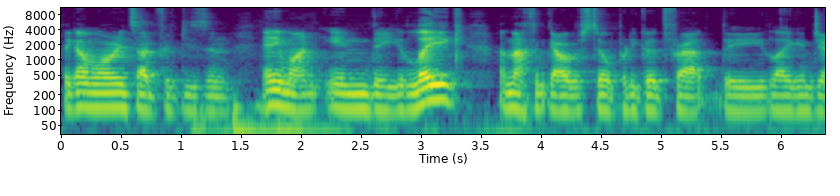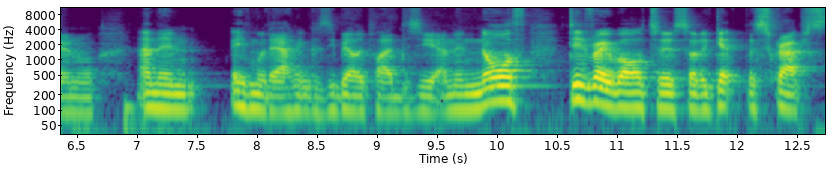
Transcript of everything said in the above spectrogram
They go more inside fifties than anyone in the league, and I think they were still pretty good throughout the league in general. And then even without him because he barely played this year. And then North did very well to sort of get the scraps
